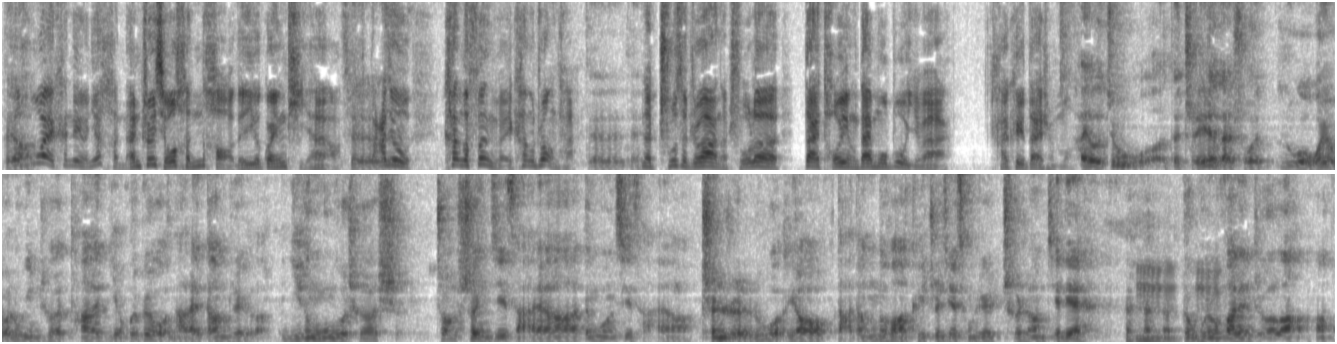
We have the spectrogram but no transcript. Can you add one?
对啊在户。外看电影，你也很难追求很好的一个观影体验啊。对对对大家就看个氛围，看个状态。对对对。那除此之外呢？除了带投影、带幕布以外，还可以带什么？还有就我的职业来说，如果我有个露营车，它也会被我拿来当这个移动工作车使，装摄影器材啊、灯光器材啊，甚至如果要打灯的话，可以直接从这个车上接电。嗯 都不用发电折了，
